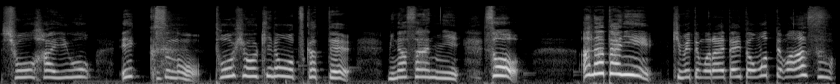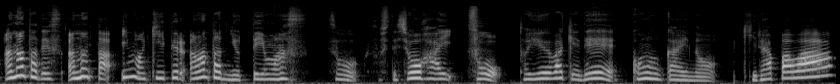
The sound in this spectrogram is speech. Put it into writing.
勝敗を X の投票機能を使って皆さんにそうあなたに決めてもらいたいと思ってます。そうあなたです。あなた今聞いてるあなたに言っています。そうそして勝敗。そというわけで今回のキラパはう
